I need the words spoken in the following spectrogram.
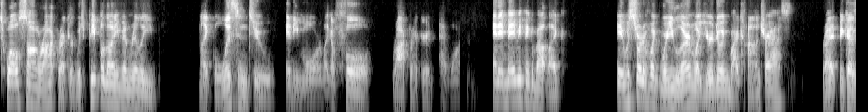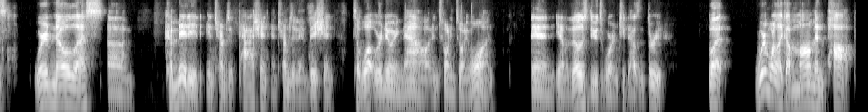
12 song rock record, which people don't even really like listen to anymore, like a full rock record at once. And it made me think about like it was sort of like where you learn what you're doing by contrast right? Because we're no less um, committed in terms of passion, in terms of ambition to what we're doing now in 2021 than you know those dudes were in 2003. But we're more like a mom and pop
